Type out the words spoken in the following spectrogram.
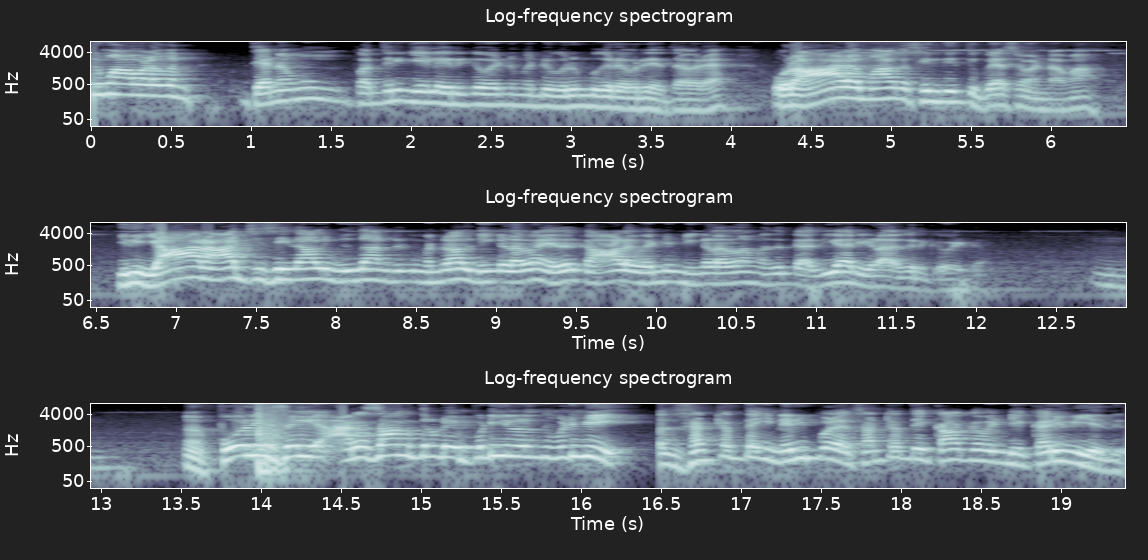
திருமாவளவன் தினமும் பத்திரிகையில் இருக்க வேண்டும் என்று விரும்புகிறவரே தவிர ஒரு ஆழமாக சிந்தித்து பேச வேண்டாமா? இது யார் ஆட்சி செய்தாலும் இதுதான் இருக்கும் என்றால் நீங்களெல்லாம் எதற்கு ஆள வேண்டும்? நீங்களெல்லாம் எதற்கு அதிகாரிகளாக இருக்க வேண்டும்? போலீஸை அரசாங்கத்தினுடைய பிடியிலிருந்து விடுவி. அது சட்டத்தை நெறிப்ப சட்டத்தை காக்க வேண்டிய கருவி அது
